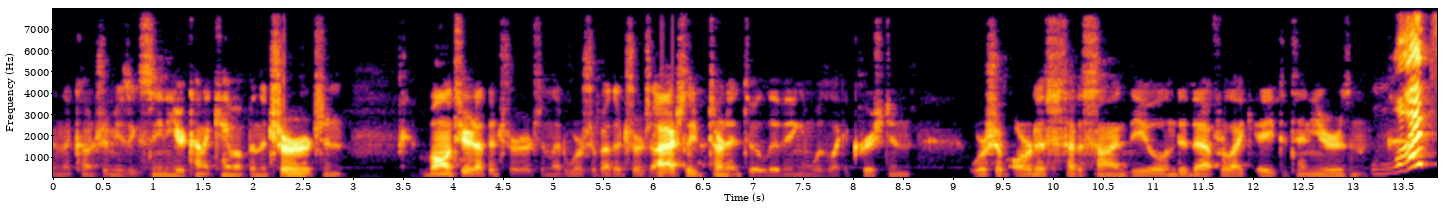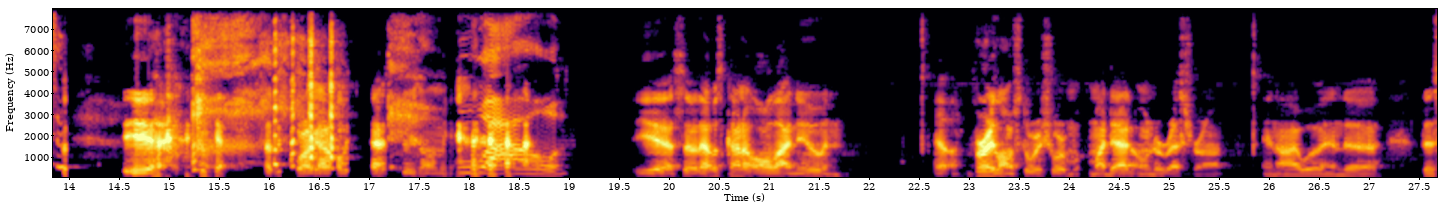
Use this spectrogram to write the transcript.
in the country music scene here kind of came up in the church and volunteered at the church and led worship at the church. I actually turned it into a living and was like a Christian worship artists, had a signed deal and did that for like eight to ten years. And what? Yeah, yeah. That's before I got all tattoos on me. Wow. yeah, so that was kind of all I knew. And uh, very long story short, my dad owned a restaurant in Iowa, and uh, this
